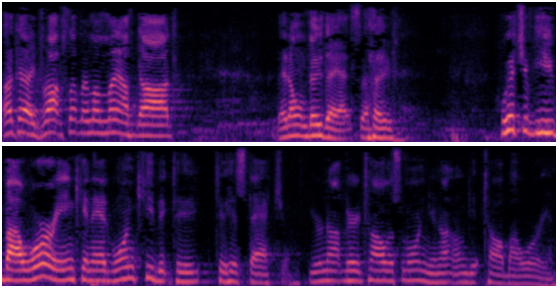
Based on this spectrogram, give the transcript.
okay, drop something in my mouth, God. They don't do that. So which of you, by worrying, can add one cubit to, to his stature? If you're not very tall this morning, you're not going to get tall by worrying.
